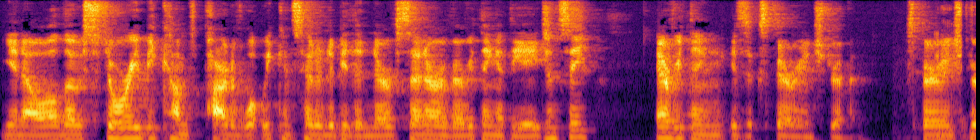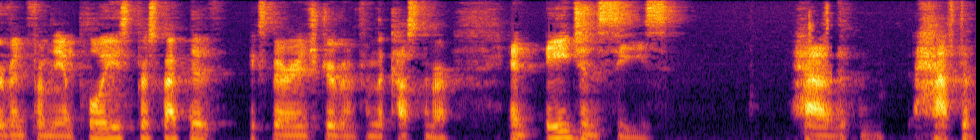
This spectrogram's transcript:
You know, although story becomes part of what we consider to be the nerve center of everything at the agency, everything is experience driven. Experience driven from the employee's perspective, experience driven from the customer. And agencies have have to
